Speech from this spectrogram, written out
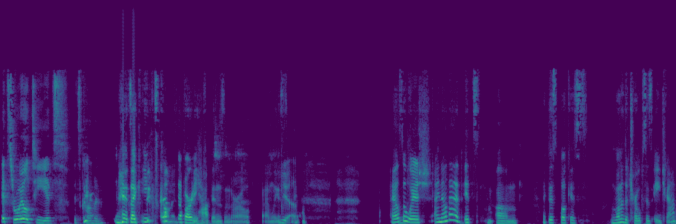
It's royalty. It's it's common. It's like It's common. stuff already happens in the royal families. Yeah. I also wish I know that it's um like this book is one of the tropes is age gap,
